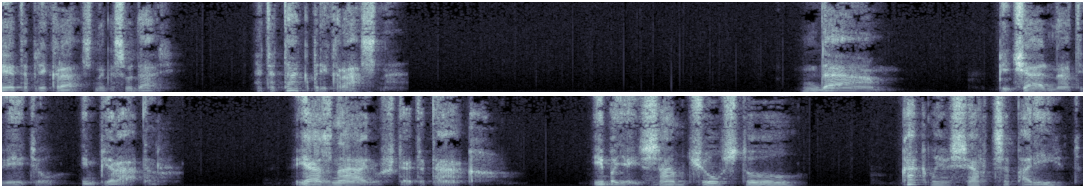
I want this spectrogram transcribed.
Это прекрасно, государь. Это так прекрасно. Да, печально ответил император. Я знаю, что это так ибо я и сам чувствовал, как мое сердце парит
